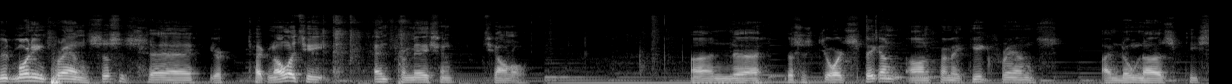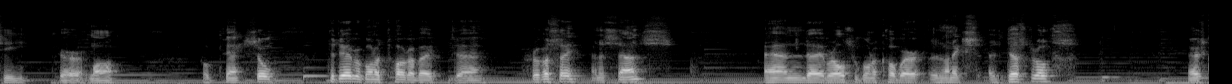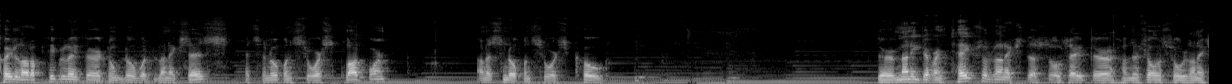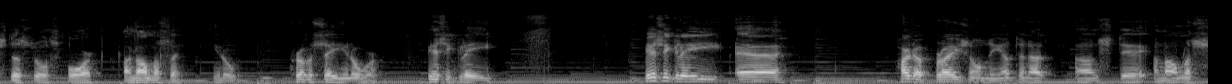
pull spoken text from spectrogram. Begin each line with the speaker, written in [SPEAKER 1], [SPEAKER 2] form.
[SPEAKER 1] Good morning, friends. This is uh, your technology information channel, and uh, this is George speaking. And for my geek friends, I'm known as PC Care Man. Okay, so today we're going to talk about uh, privacy in a sense, and uh, we're also going to cover Linux distros. There's quite a lot of people out there don't know what Linux is. It's an open source platform it's an open source code. There are many different types of Linux distros out there, and there's also Linux distros for anonymity, you know, privacy, you know, where basically, basically, uh, how to browse on the internet and stay anonymous.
